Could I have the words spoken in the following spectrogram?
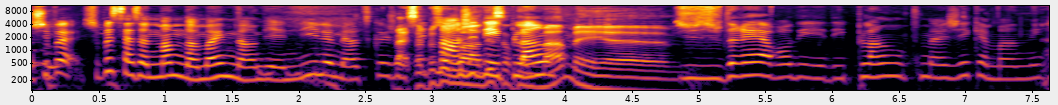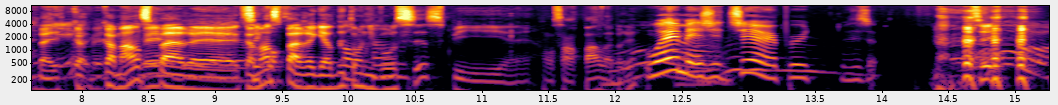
Je sais pas, je sais pas si ça se demande de même dans D&D, là, mais en tout cas, je vais Ben, ça peut peut-être se manger des plantes. mais euh, Je voudrais avoir des, des plantes magiques à un moment donné. ben, commence, mais- par, euh, commence par regarder ton niveau 6, puis euh, on s'en reparle après. Ouais, mais j'ai déjà un peu... Tu sais- Oh.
